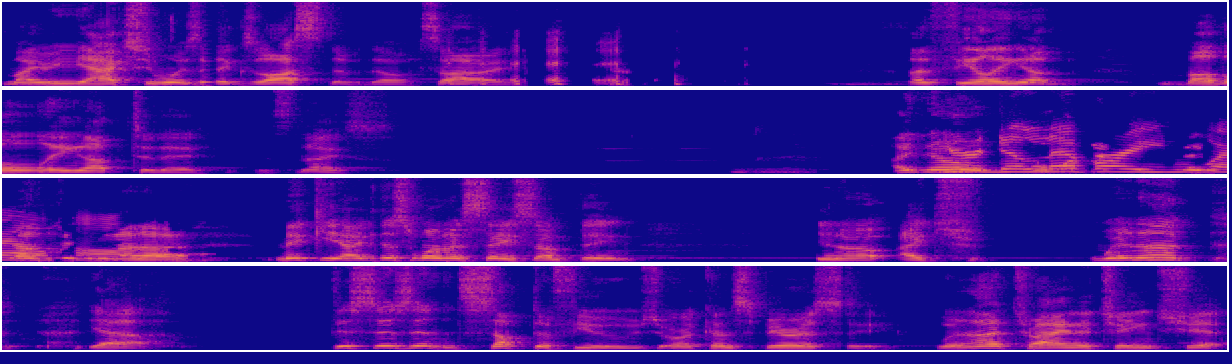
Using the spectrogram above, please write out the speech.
My reaction was exhaustive, though. Sorry. I'm feeling a bubbling up today. It's nice. I know You're delivering well, something Paul. on, uh, Mickey, I just want to say something. You know, I tr- we're not. Yeah, this isn't subterfuge or a conspiracy. We're not trying to change shit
